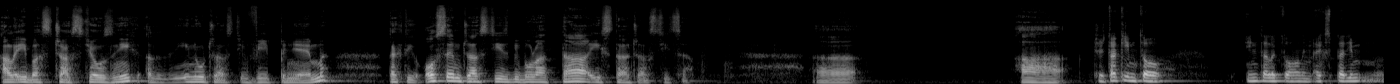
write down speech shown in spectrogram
ale iba s časťou z nich a inú časť vypnem, tak tých 8 častíc by bola tá istá častica. A, a... Čiže takýmto intelektuálnym experim-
